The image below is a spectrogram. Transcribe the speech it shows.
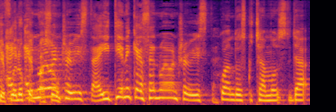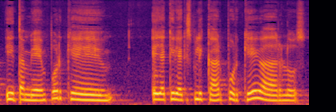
¿qué fue Hay- lo que hay pasó? nueva entrevista, y tiene que hacer nueva entrevista. Cuando escuchamos ya, y también porque ella quería explicar por qué iba a dar los,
